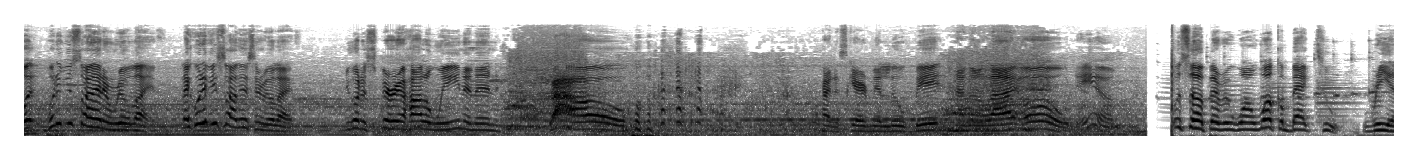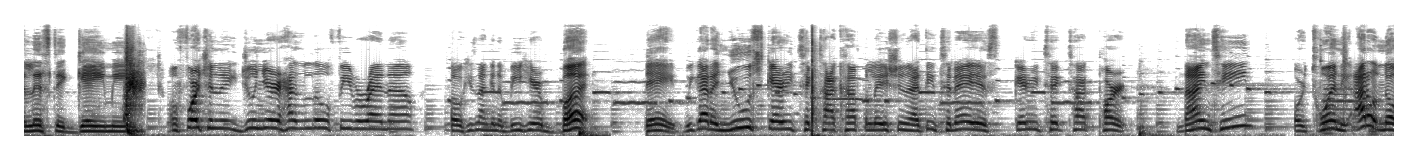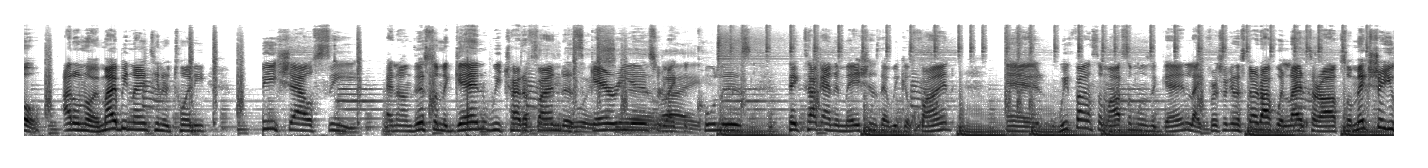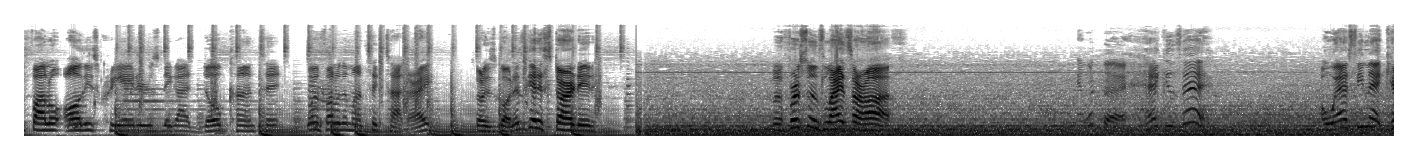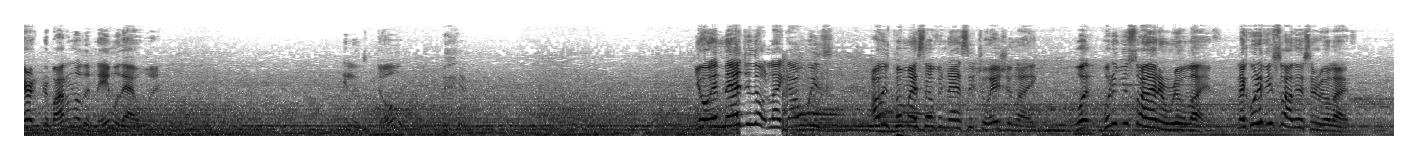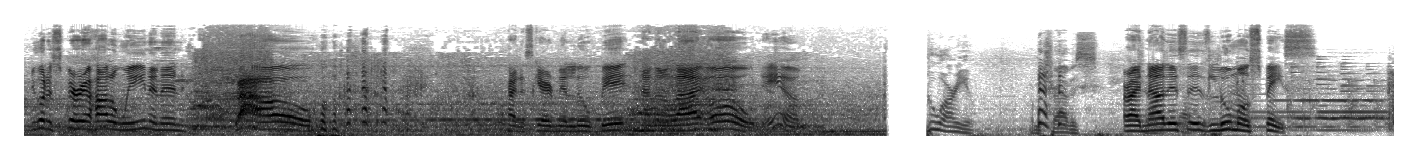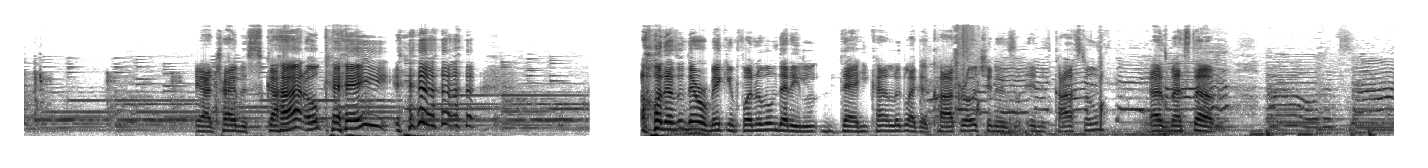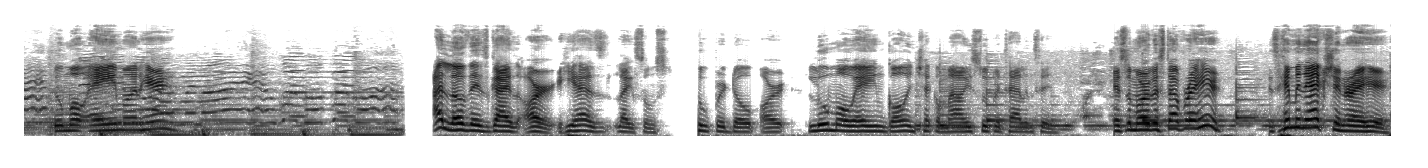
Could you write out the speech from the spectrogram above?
what what if you saw that in real life? Like, what if you saw this in real life? You go to Spirit Halloween and then, wow! kind of scared me a little bit, not gonna lie. Oh, damn. What's up, everyone? Welcome back to Realistic Gaming. Unfortunately, Junior has a little fever right now, so he's not gonna be here, but Dave, we got a new Scary TikTok compilation. I think today is Scary TikTok part 19 or 20. I don't know. I don't know. It might be 19 or 20. We shall see. And on this one again, we try to find the scariest or like the coolest TikTok animations that we could find. And we found some awesome ones again. Like first we're gonna start off with Lights Are Off. So make sure you follow all these creators. They got dope content. Go and follow them on TikTok, alright? So let's go. Let's get it started. But the first one's Lights Are Off. And what the heck is that? Oh, wait, I've seen that character, but I don't know the name of that one. It looks dope. Yo, imagine though, like I always, I always put myself in that situation. Like, what, what if you saw that in real life? Like, what if you saw this in real life? You go to Spirit Halloween and then, wow! kind of scared me a little bit. Not gonna lie. Oh, damn. Who are you? I'm Travis. All right, now this is Lumo Space. Yeah, Travis Scott. Okay. oh, that's when they were making fun of him that he that he kind of looked like a cockroach in his in his costume. That was messed up. Lumo Aim on here. I love this guy's art. He has like some super dope art. Lumo Aim, go and check him out. He's super talented. And some more of his stuff right here. It's him in action right here.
